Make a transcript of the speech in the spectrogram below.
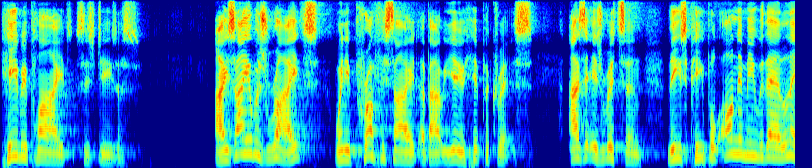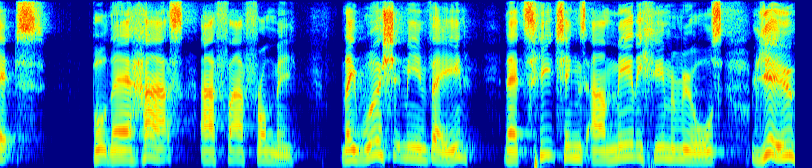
He replied, says Jesus, Isaiah was right when he prophesied about you, hypocrites. As it is written, These people honor me with their lips, but their hearts are far from me. They worship me in vain their teachings are merely human rules. You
